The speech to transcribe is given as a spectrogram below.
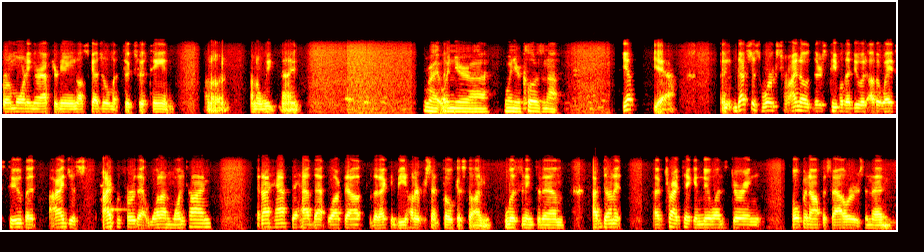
for a morning or afternoon. I'll schedule them at six fifteen on a on a weeknight. Right when you're uh, when you're closing up. Yep. Yeah. And that just works for. I know there's people that do it other ways too, but I just I prefer that one-on-one time, and I have to have that blocked out so that I can be 100% focused on listening to them. I've done it. I've tried taking new ones during open office hours, and then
